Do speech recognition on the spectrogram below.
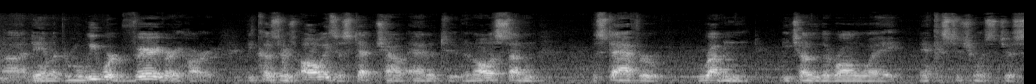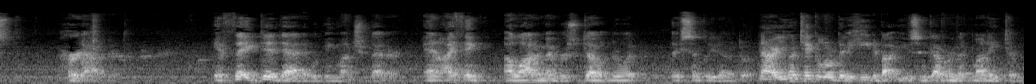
uh, Dan Lipperman. We worked very, very hard because there's always a stepchild attitude, and all of a sudden, the staff are rubbing each other the wrong way, and constituents just hurt out of it. If they did that, it would be much better. And I think a lot of members don't do it. They simply don't do it. Now, are you going to take a little bit of heat about using government money to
